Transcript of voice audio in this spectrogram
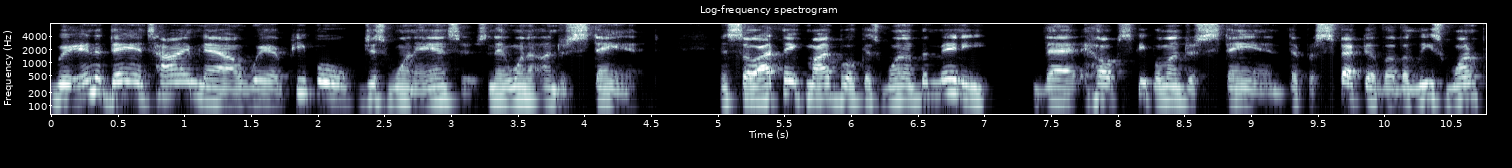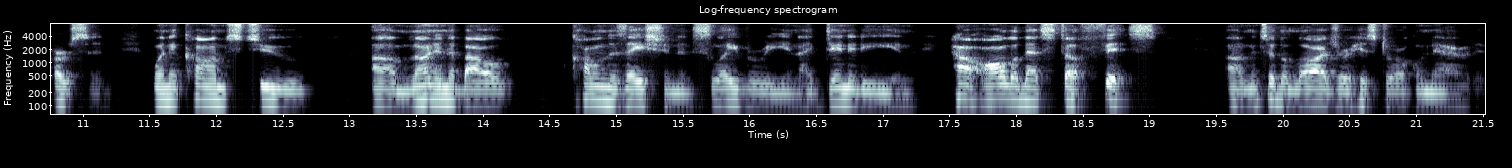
we're in a day and time now where people just want answers and they want to understand. And so I think my book is one of the many that helps people understand the perspective of at least one person when it comes to um, learning about colonization and slavery and identity and how all of that stuff fits um, into the larger historical narrative.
